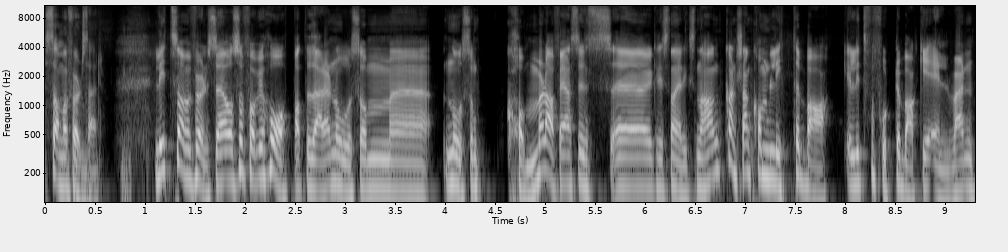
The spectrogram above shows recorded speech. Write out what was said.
Samme følelse her. Litt samme følelse, og så får vi håpe at det der er noe som, eh, noe som kommer, da. For jeg syns uh, Eriksen han, kanskje han kom litt, tilbake, litt for fort tilbake i elveren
